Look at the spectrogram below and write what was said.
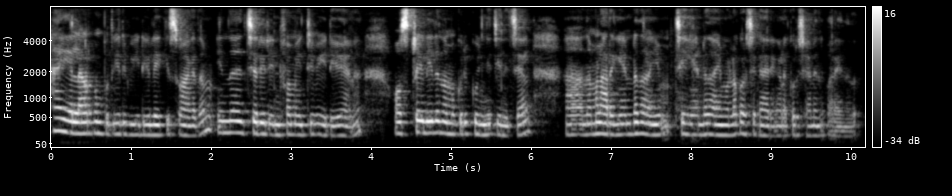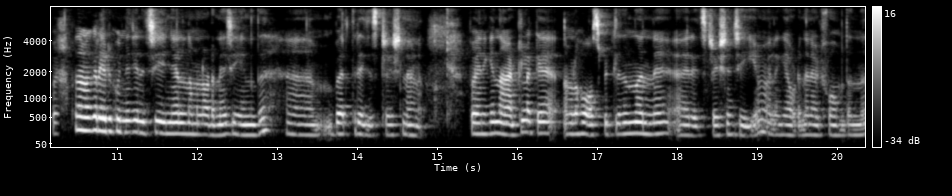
ഹായ് എല്ലാവർക്കും പുതിയൊരു വീഡിയോയിലേക്ക് സ്വാഗതം. ഇന്ന് ചെറിയൊരു ഇൻഫോർമേറ്റീവ് വീഡിയോയാണ് ഓസ്ട്രേലിയയിൽ നമുക്കൊരു കുഞ്ഞ് ജനിച്ചാൽ നമ്മൾ അറിയേണ്ടതായും ചെയ്യേണ്ടതായുമുള്ള കുറച്ച് കാര്യങ്ങളെക്കുറിച്ചാണ് ഇന്ന് പറയുന്നത്. അപ്പോൾ നമുക്കറിയാം ഒരു കുഞ്ഞ് ജനിച്ചു കഴിഞ്ഞാൽ നമ്മൾ ഉടനെ ചെയ്യുന്നത് ബർത്ത് രജിസ്ട്രേഷനാണ് അപ്പോൾ എനിക്ക് നാട്ടിലൊക്കെ നമ്മൾ ഹോസ്പിറ്റലിൽ നിന്ന് തന്നെ രജിസ്ട്രേഷൻ ചെയ്യും. അല്ലെങ്കിൽ അവിടെ നിന്ന് ഒരു ഫോം തന്ന്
